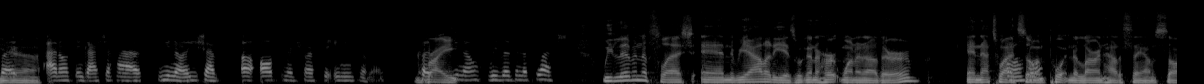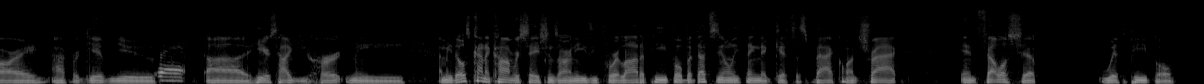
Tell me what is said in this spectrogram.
But yeah. I don't think I should have, you know, you should have uh, ultimate trust in any human. Because Right. you know, we live in the flesh. we live in the flesh and the reality is we're going to hurt one another and that's why it's so Uh-huh. important to learn how to say i'm sorry i forgive you Right. uh, here's how you hurt me i mean those kind of conversations aren't easy for a lot of people but that's the only thing that gets us back on track in fellowship with people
